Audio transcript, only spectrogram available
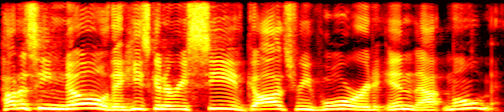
How does he know that he's going to receive God's reward in that moment?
